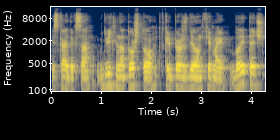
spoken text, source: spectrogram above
из кайдекса. Удивительно то, что этот крепеж сделан фирмой Blade Tech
